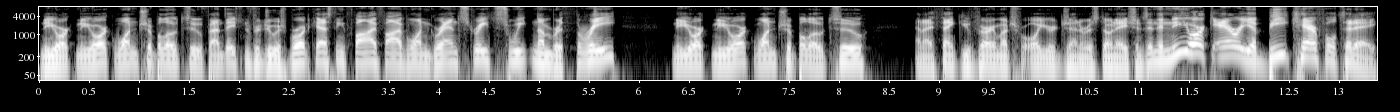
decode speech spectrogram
New York, New York, 10002. Foundation for Jewish Broadcasting, 551 Grand Street, suite number 3, New York, New York, 10002. And I thank you very much for all your generous donations. In the New York area, be careful today.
